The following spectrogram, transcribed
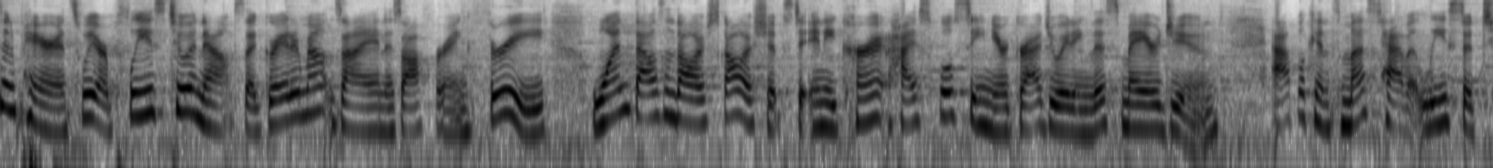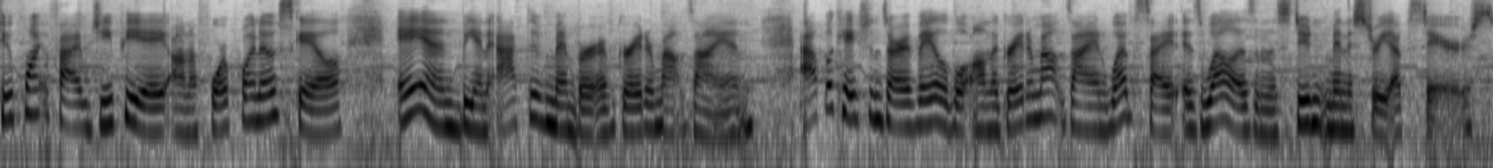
and parents, we are pleased to announce that Greater Mount Zion is offering three $1,000 scholarships to any current high school senior graduating this May or June. Applicants must have at least a 2.5 GPA on a 4.0 scale and be an active member of Greater Mount Zion. Applications are available on the Greater Mount Zion website as well as in the student ministry upstairs.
